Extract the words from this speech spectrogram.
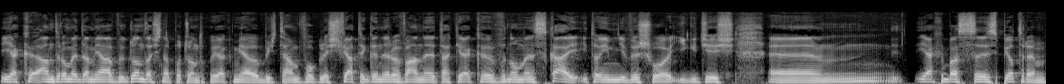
jak Andromeda miała wyglądać na początku, jak miały być tam w ogóle światy generowane, tak jak w No Man's Sky i to im nie wyszło i gdzieś em, ja chyba z, z Piotrem,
